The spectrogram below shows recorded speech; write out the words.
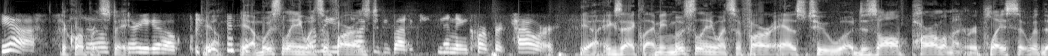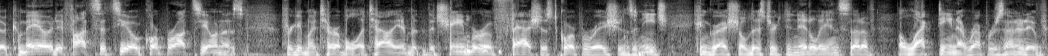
Yeah. The corporate so, state. There you go. yeah, yeah. Mussolini went so far as to, about extending corporate power. Yeah, exactly. I mean, Mussolini went so far as to uh, dissolve Parliament, replace it with the Cameo di Fascizio Corporaciones. Forgive my terrible Italian, but the chamber of fascist corporations in each congressional district in Italy. Instead of electing a representative,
